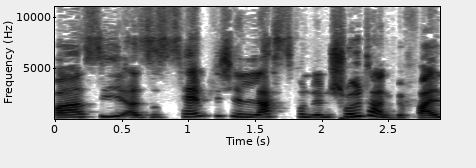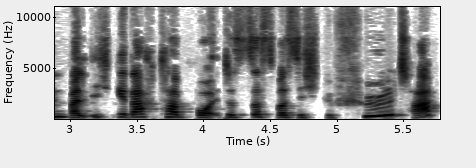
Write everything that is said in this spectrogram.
quasi, also sämtliche Last von den Schultern gefallen, weil ich gedacht habe, boah, das ist das, was ich gefühlt habe.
